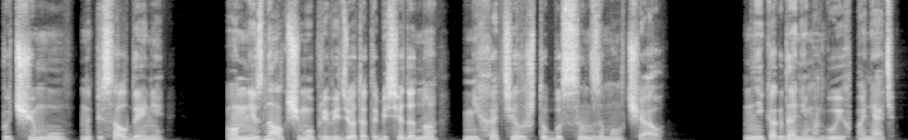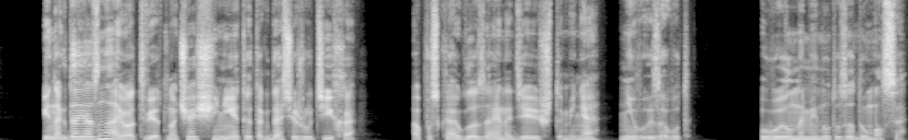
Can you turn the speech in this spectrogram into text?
«Почему?» — написал Дэнни. Он не знал, к чему приведет эта беседа, но не хотел, чтобы сын замолчал. «Никогда не могу их понять. Иногда я знаю ответ, но чаще нет, и тогда сижу тихо. Опускаю глаза и надеюсь, что меня не вызовут». Уилл на минуту задумался.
